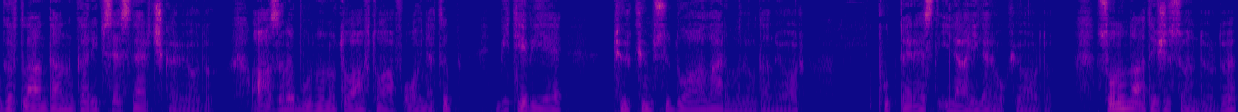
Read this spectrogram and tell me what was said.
gırtlağından garip sesler çıkarıyordu. Ağzını burnunu tuhaf tuhaf oynatıp biteviye türkümsü dualar mırıldanıyor, putperest ilahiler okuyordu. Sonunda ateşi söndürdü,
